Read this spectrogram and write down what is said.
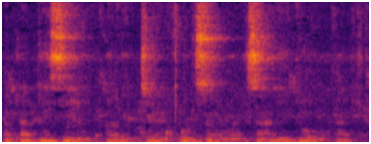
ลำดับที่สี่เรียนเชิญคุณสมวนสาลีโทครับ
